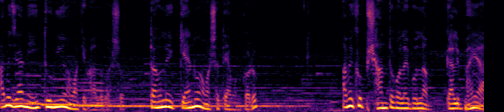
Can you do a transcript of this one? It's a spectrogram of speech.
আমি জানি তুমিও আমাকে ভালোবাসো, তাহলে কেন আমার সাথে এমন করো? আমি খুব শান্ত গলায় বললাম, গালিব ভাইয়া,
